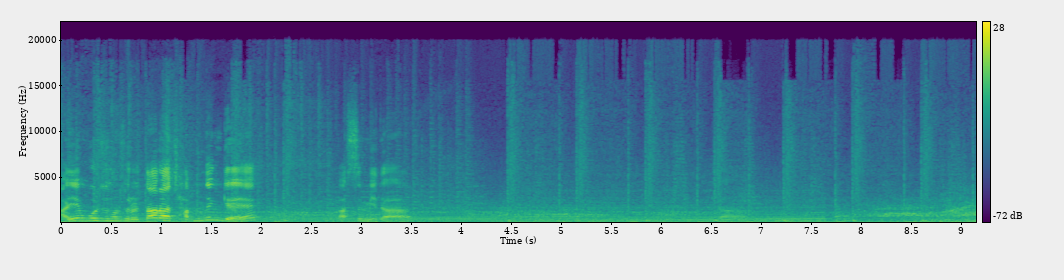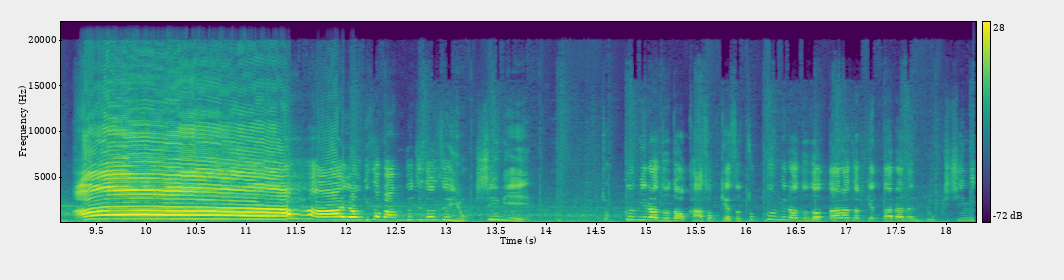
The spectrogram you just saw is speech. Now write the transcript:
아이엠 골드 선수를 따라 잡는 게 맞습니다. 자. 아! 아 여기서 망고지 선수의 욕심이 조금이라도 더 가속해서 조금이라도 더 따라잡겠다라는 욕심이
